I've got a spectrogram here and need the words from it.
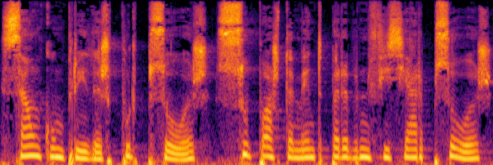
são cumpridas por pessoas, supostamente para beneficiar pessoas.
